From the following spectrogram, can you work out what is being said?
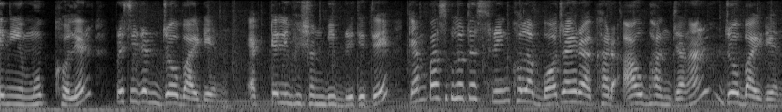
এ নিয়ে মুখ খোলেন প্রেসিডেন্ট জো বাইডেন। এক টেলিভিশন বিবৃতিতে ক্যাম্পাসগুলোতে শৃঙ্খলা বজায় রাখার আহ্বান জানান জো বাইডেন।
